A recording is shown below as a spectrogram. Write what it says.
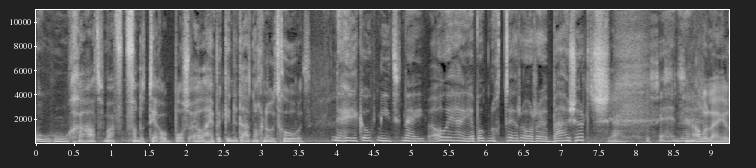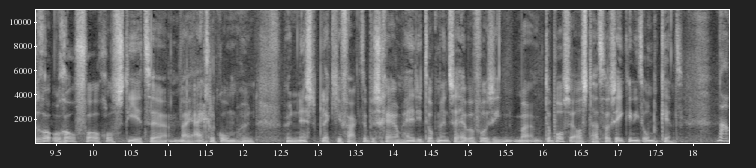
oehoe gehad. Maar van de terror bosuil heb ik inderdaad nog nooit gehoord. Nee, ik ook niet. Nee. Oh ja, je hebt ook nog terrorbuizerds. ja, precies. En, er zijn allerlei roofvogels die het uh, nou ja, eigenlijk om hun, hun nestplekje vaak te beschermen. Hè, die het op mensen hebben voorzien. Maar de bosuil staat daar zeker niet onbekend. Nou,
